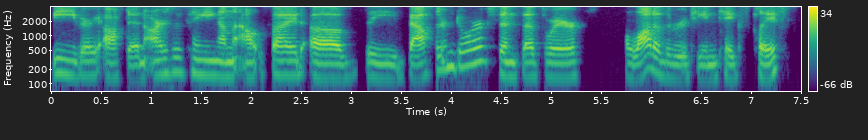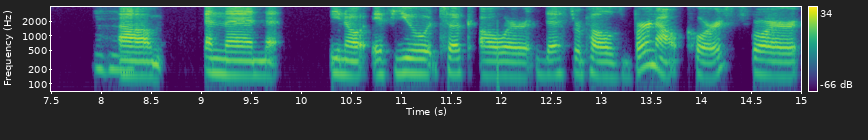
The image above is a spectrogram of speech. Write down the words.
be very often. Ours is hanging on the outside of the bathroom door, since that's where a lot of the routine takes place. Mm-hmm. Um, and then, you know, if you took our This Repels Burnout course for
